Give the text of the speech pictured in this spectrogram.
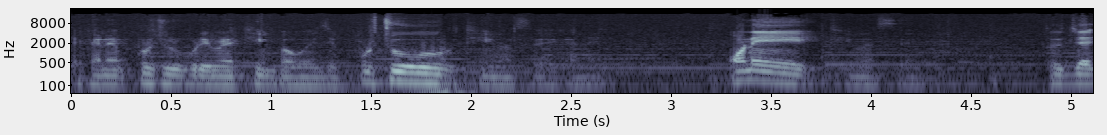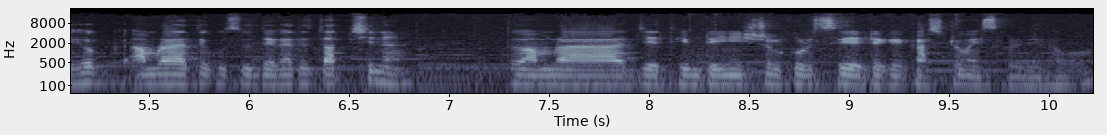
এখানে প্রচুর পরিমাণে থিম পাবো। যে প্রচুর থিম আছে এখানে। অনেক থিম আছে। তো যাই হোক, আমরা এত কিছু দেখাতে চাচ্ছি না। তো আমরা যে থিমটা ইনস্টল করছি, এটাকে কাস্টমাইজ করে দেখাবো।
